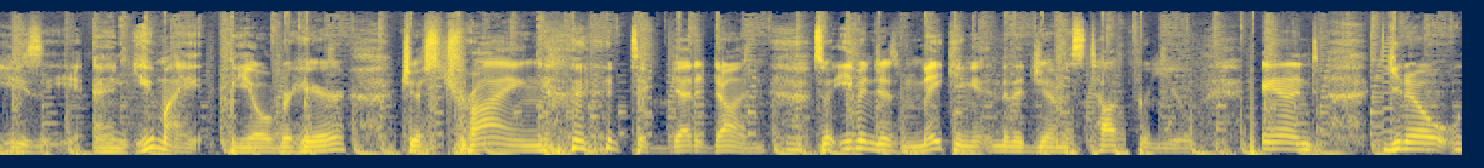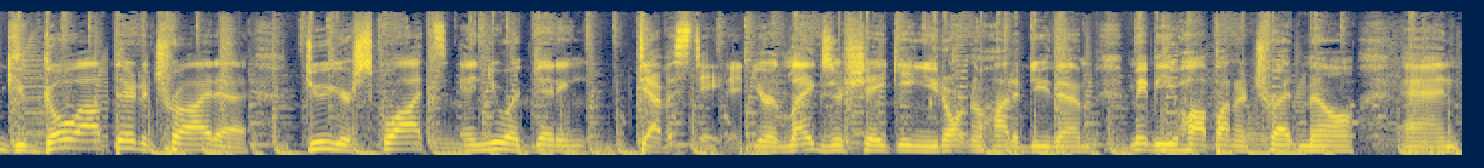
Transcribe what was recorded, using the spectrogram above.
easy. And you might be over here just trying to get it done. So, even just making it into the gym is tough for you. And, you know, you go out there to try to do your squats and you are getting devastated. Your legs are shaking, you don't know how to do them. Maybe you hop on a treadmill and,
